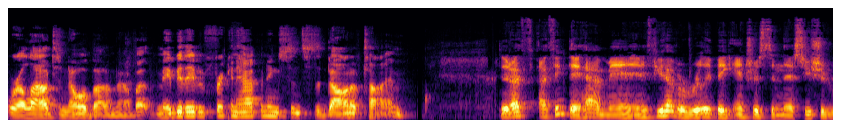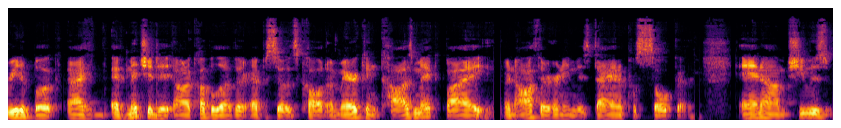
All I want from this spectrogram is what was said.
we're allowed to know about them now. But maybe they've been freaking happening since the dawn of time. Dude I, I think they have man. And if you have a really big interest in this you should read a book. I, i've mentioned it on a couple of other episodes called american cosmic by an author. Her name is diana pasulka and um, she was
